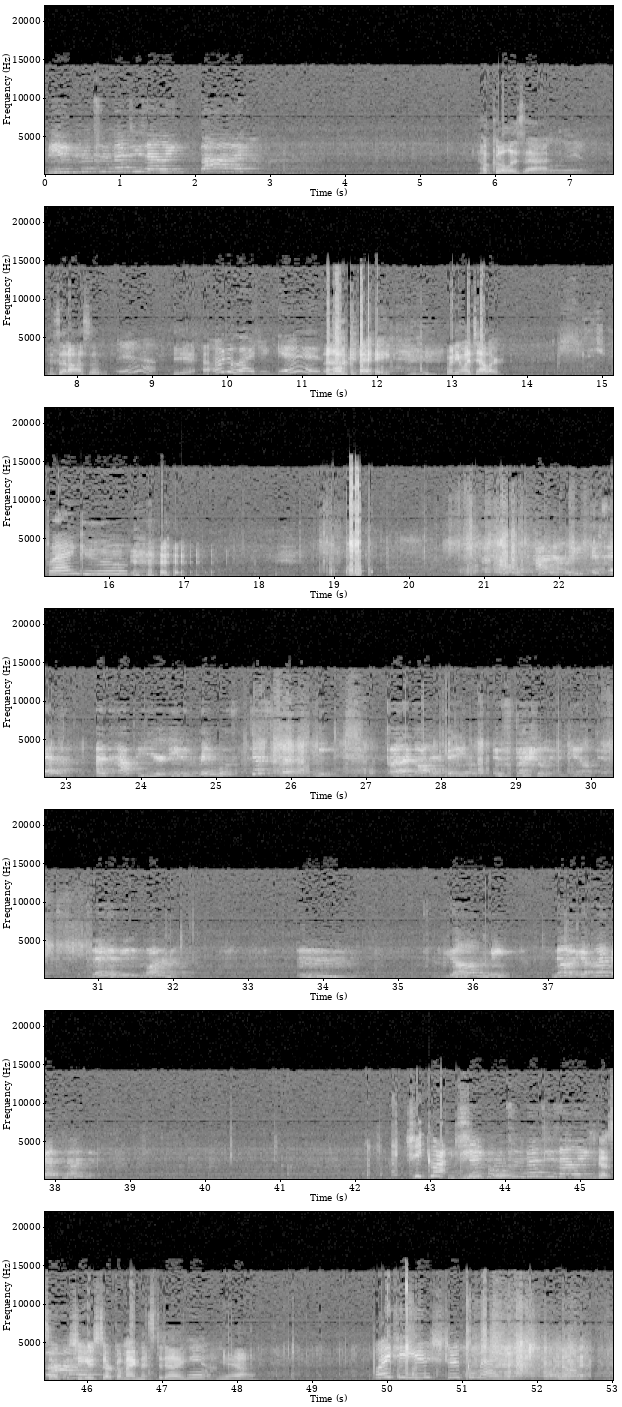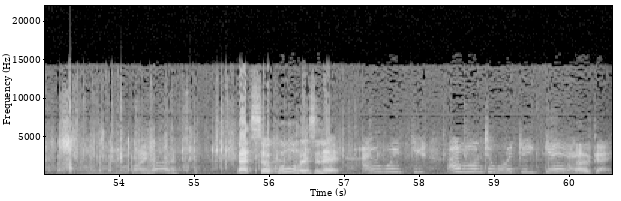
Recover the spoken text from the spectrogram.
Fruits and veggies, Ellie. Bye. How cool is that? Is that awesome? Yeah. Yeah. Otherwise again. Okay. What do you want to tell her? Thank you. Hi, Ellie. It's Hannah. I'm happy you're eating rainbows just like me. I like all your videos, especially the kale chips. Today I'm eating watermelon. Mmm. Yummy. Now I got my red magnet. She got Keep eating fruits circles. and veggies, Ellie. She got circle. She used circle magnets today. Yeah. Yeah. Why did you use circle magnets? Why not? I know. Why not? That's so cool, isn't it? I want to. I want to watch it again. Okay.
